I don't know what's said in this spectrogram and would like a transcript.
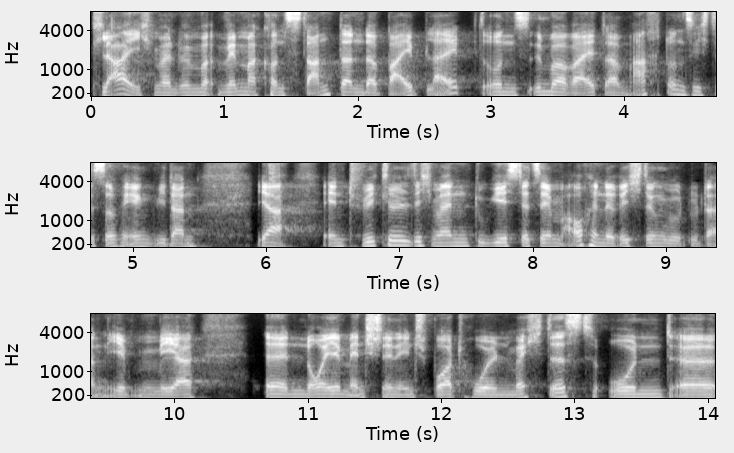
klar, ich meine, wenn man, wenn man konstant dann dabei bleibt und es immer weiter macht und sich das auch irgendwie dann, ja, entwickelt. Ich meine, du gehst jetzt eben auch in eine Richtung, wo du dann eben mehr äh, neue Menschen in den Sport holen möchtest und äh,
